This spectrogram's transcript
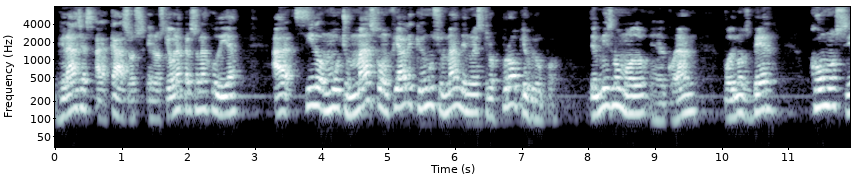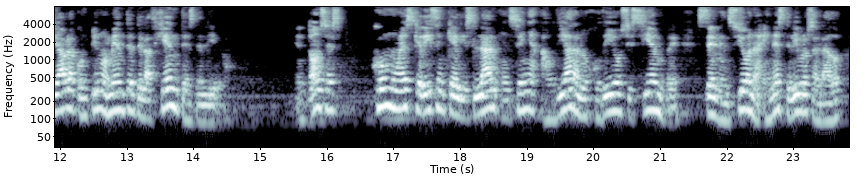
gracias a casos en los que una persona judía ha sido mucho más confiable que un musulmán de nuestro propio grupo. Del mismo modo, en el Corán podemos ver cómo se habla continuamente de las gentes del libro. Entonces, ¿cómo es que dicen que el Islam enseña a odiar a los judíos si siempre se menciona en este libro sagrado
